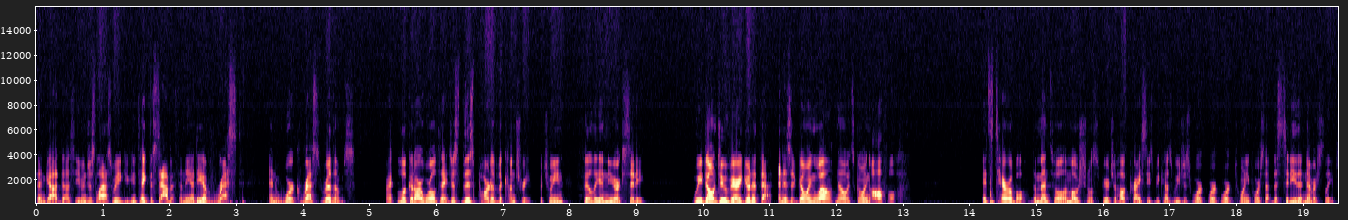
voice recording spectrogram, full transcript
than God does. Even just last week, you can take the Sabbath and the idea of rest and work rest rhythms. Right? Look at our world today, just this part of the country between Philly and New York City. We don't do very good at that. And is it going well? No, it's going awful. It's terrible. The mental, emotional, spiritual health crises because we just work, work, work 24 7. The city that never sleeps.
